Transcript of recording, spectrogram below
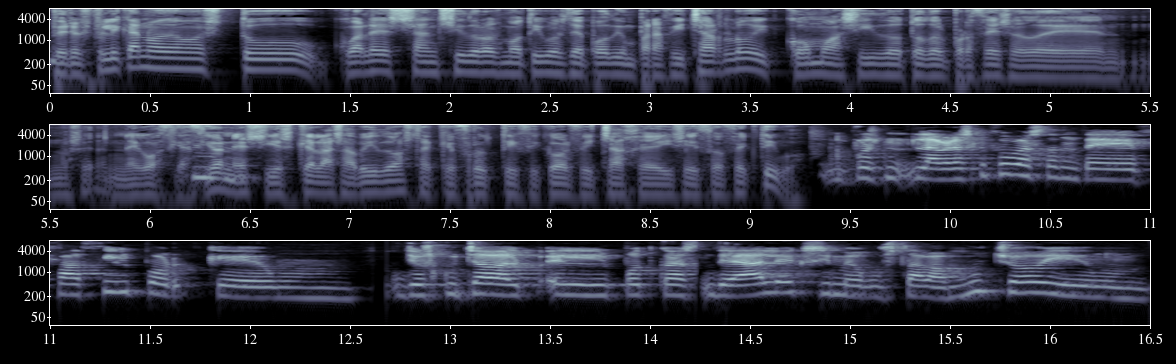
Pero explícanos tú cuáles han sido los motivos de Podium para ficharlo y cómo ha sido todo el proceso de, no sé, negociaciones, si es que las ha habido hasta que fructificó el fichaje y se hizo efectivo. Pues la verdad es que fue bastante fácil porque um, yo escuchaba el, podcast de Alex y me gustaba mucho y um,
